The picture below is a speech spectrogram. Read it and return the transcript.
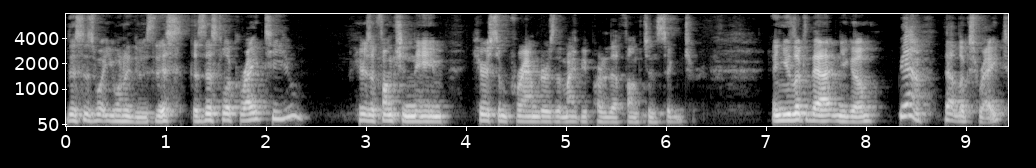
this is what you want to do. Is this does this look right to you? Here's a function name here's some parameters that might be part of that function signature. And you look at that and you go, yeah, that looks right.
